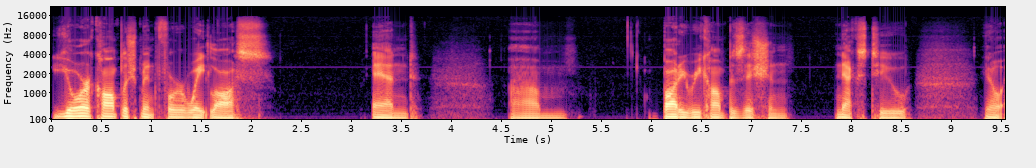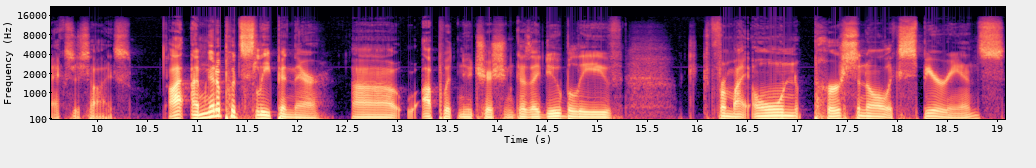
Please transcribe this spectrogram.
your accomplishment for weight loss and um, body recomposition next to you know exercise. I, I'm gonna put sleep in there uh, up with nutrition because I do believe from my own personal experience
